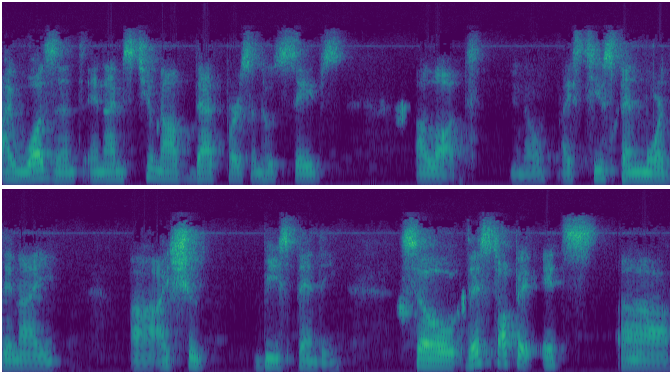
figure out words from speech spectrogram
I wasn't and I'm still not that person who saves a lot. You know, I still spend more than I uh, I should be spending. So this topic it's uh,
